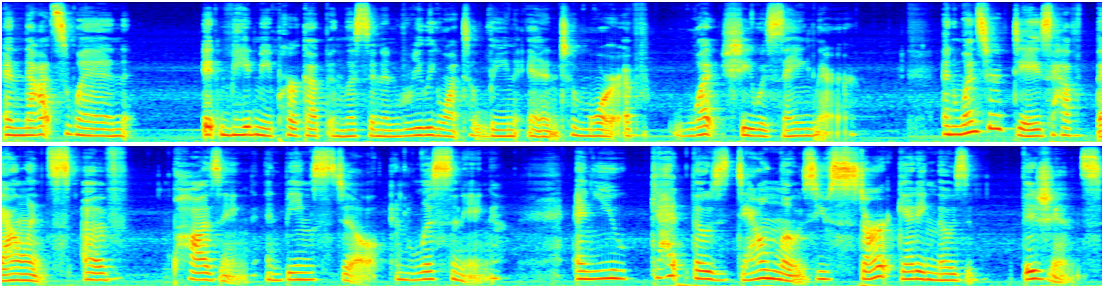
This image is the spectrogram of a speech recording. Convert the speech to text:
And that's when it made me perk up and listen and really want to lean into more of what she was saying there. And once your days have balance of pausing and being still and listening, and you get those downloads, you start getting those visions,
